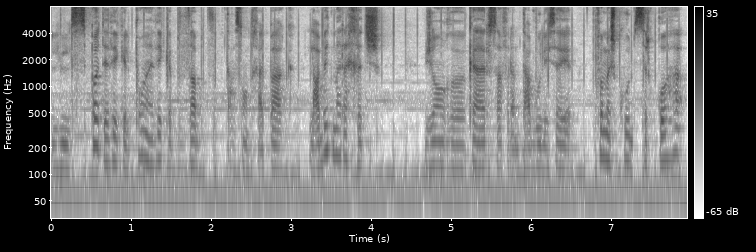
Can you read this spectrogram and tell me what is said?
ال spot هذاك ال point هذاك بالضبط تاع Central Park العباد ما رختش. genre car صفرة نتاع بوليسية فما شكون سرقوها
